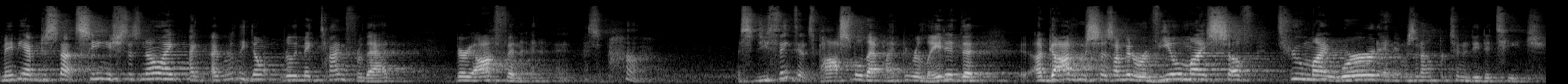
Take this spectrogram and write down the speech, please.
maybe I'm just not seeing you. She says, No, I, I, I really don't really make time for that very often. And I said, Huh. Said, Do you think that it's possible that might be related? That a God who says, I'm going to reveal myself through my word, and it was an opportunity to teach.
